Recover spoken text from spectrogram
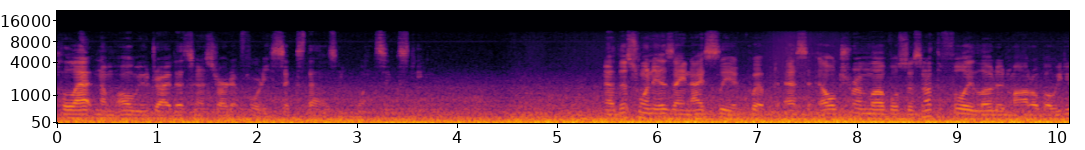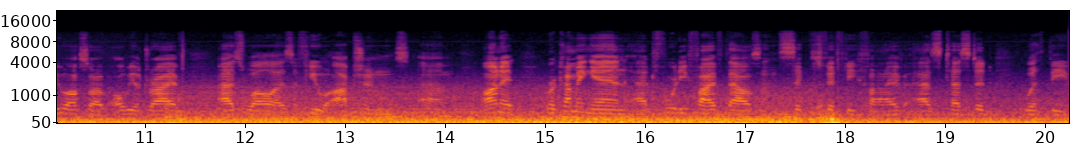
Platinum all-wheel drive, that's going to start at 46,160. Now this one is a nicely equipped SL trim level, so it's not the fully loaded model, but we do also have all-wheel drive as well as a few options um, on it. We're coming in at 45,655 as tested with the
